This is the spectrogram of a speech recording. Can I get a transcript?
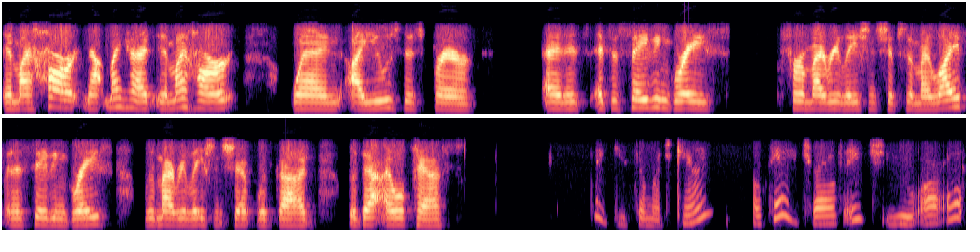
in my heart, not my head, in my heart when I use this prayer. And it's it's a saving grace for my relationships in my life and a saving grace with my relationship with God. With that I will pass. Thank you so much, Karen. Okay, Charles H., you are up.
